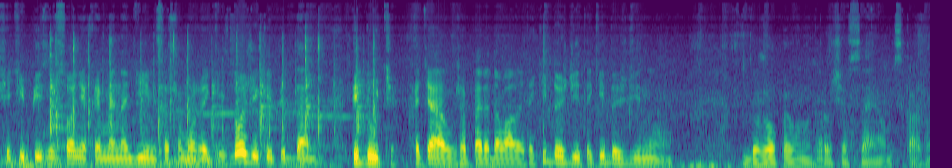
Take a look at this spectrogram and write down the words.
ще ті пізні соняхи, ми надіємося, що може якісь дощики піддам, підуть. Хоча вже передавали такі дожді, такі дожді, ну, до жопи воно, коротше, все, я вам скажу.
